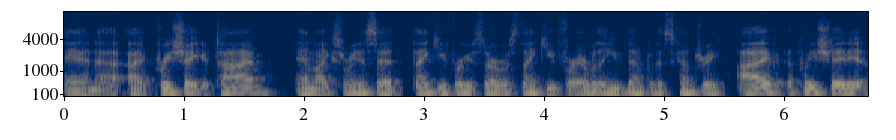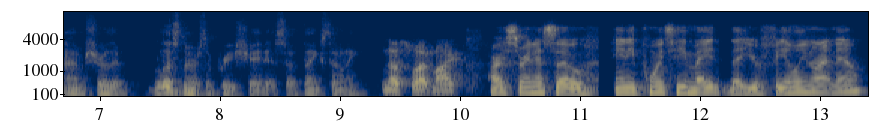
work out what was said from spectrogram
and uh, I appreciate your time. And like Serena said, thank you for your service. Thank you for everything you've done for this country. I appreciate it. And I'm sure the listeners appreciate it. So thanks, Tony. No sweat, Mike. All right, Serena. So any points he made that you're feeling right now?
